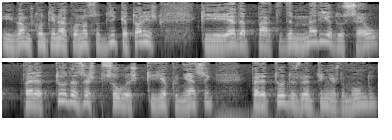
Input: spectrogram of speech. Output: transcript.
E vamos continuar com a nossa dedicatórias que é da parte de Maria do Céu para todas as pessoas que a conhecem para todos os doentinhos do mundo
